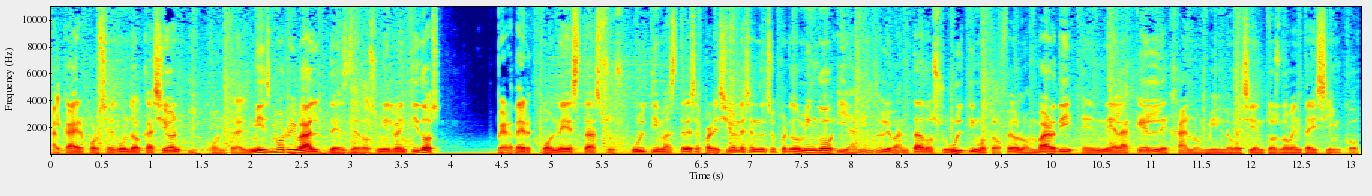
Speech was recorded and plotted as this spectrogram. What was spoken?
al caer por segunda ocasión y contra el mismo rival desde 2022. Perder con estas sus últimas tres apariciones en el Superdomingo y habiendo levantado su último trofeo Lombardi en el aquel lejano 1995.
